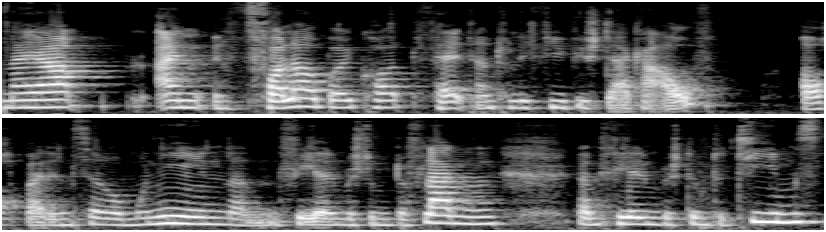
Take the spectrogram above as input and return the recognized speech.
Naja, ein voller Boykott fällt natürlich viel, viel stärker auf auch bei den Zeremonien, dann fehlen bestimmte Flaggen, dann fehlen bestimmte Teams.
